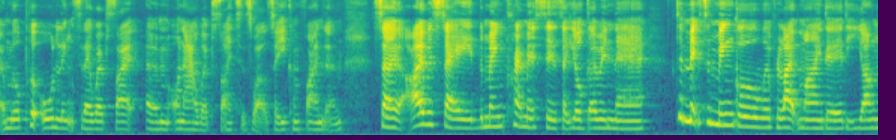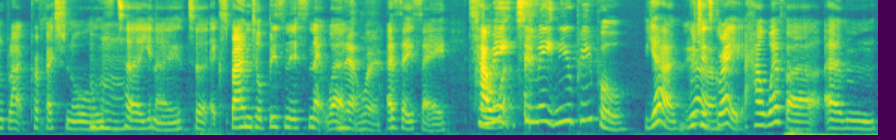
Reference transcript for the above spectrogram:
And we'll put all links to their website um, on our website as well, so you can find them. So I would say the main premise is that you're going there to mix and mingle with like-minded young black professionals Mm-hmm. to you know to expand your business network, Network. as they say. to How- meet to meet new people. yeah, which is great. However, um,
